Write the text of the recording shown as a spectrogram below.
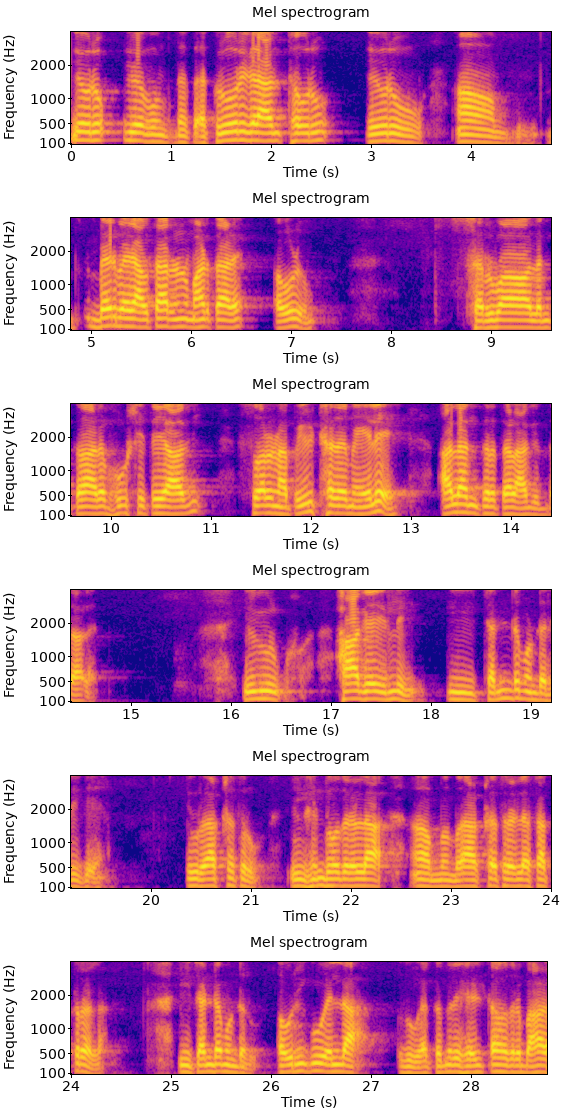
ಇವರು ಕ್ರೂರಿಗಳಂಥವರು ಇವರು ಬೇರೆ ಬೇರೆ ಅವತಾರವನ್ನು ಮಾಡ್ತಾಳೆ. ಅವಳು ಸರ್ವಾಲಂಕಾರ ಭೂಷಿತೆಯಾಗಿ ಸ್ವರ್ಣ ಪೀಠದ ಮೇಲೆ ಅಲಂಕೃತಳಾಗಿದ್ದಾಳೆ. ಇದು ಹಾಗೆ ಇಲ್ಲಿ ಈ ಚಂಡಮುಂಡರಿಗೆ ಇವರು ರಾಕ್ಷಸರು, ಈ ಹಿಂದೆ ಹೋದರೆಲ್ಲ ರಾಕ್ಷಸರೆಲ್ಲ ಸತ್ತರಲ್ಲ. ಈ ಚಂಡಮುಂಡರು, ಅವರಿಗೂ ಎಲ್ಲ ಇದು ಯಾಕಂದರೆ ಹೇಳ್ತಾ ಹೋದರೆ ಬಹಳ,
